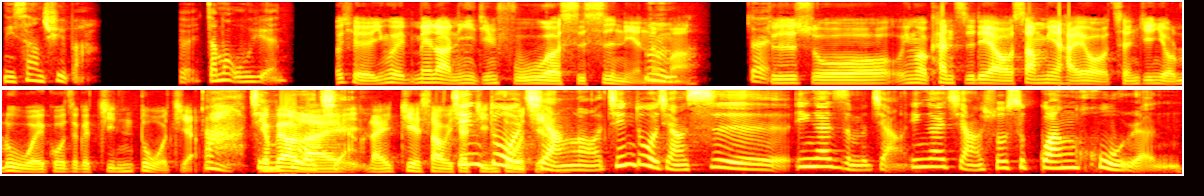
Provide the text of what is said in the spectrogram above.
你上去吧。对，咱们无缘。而且因为 Mela，你已经服务了十四年了嘛。嗯对，就是说，因为我看资料上面还有曾经有入围过这个金舵奖啊，要不要来来介绍一下金舵奖哦？金舵奖是应该怎么讲？应该讲说是关护人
